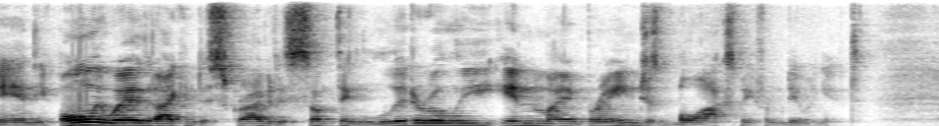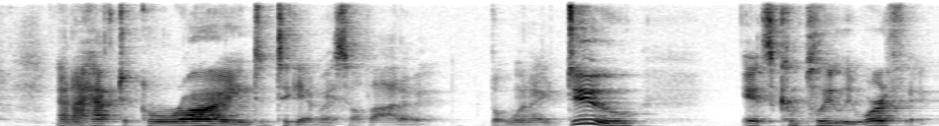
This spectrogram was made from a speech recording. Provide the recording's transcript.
And the only way that I can describe it is something literally in my brain just blocks me from doing it. And I have to grind to get myself out of it. But when I do, it's completely worth it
